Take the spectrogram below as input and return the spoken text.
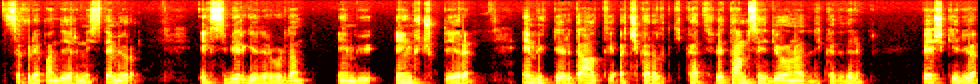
0 yapan değerini istemiyorum. Eksi 1 gelir buradan. En büyük, en küçük değeri. En büyük değeri de 6 açık aralık dikkat ve tam sayı diyor ona da dikkat edelim. 5 geliyor.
